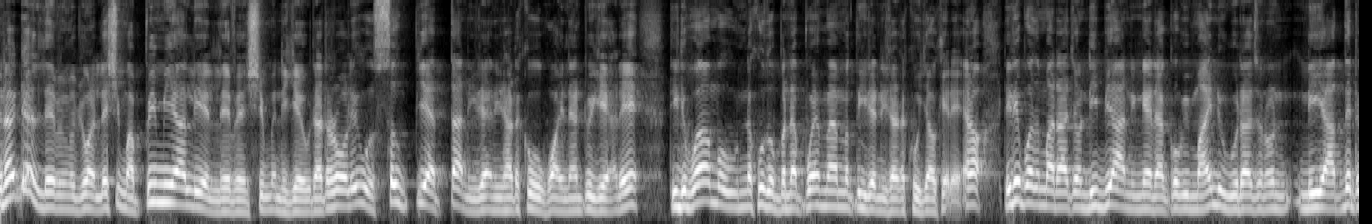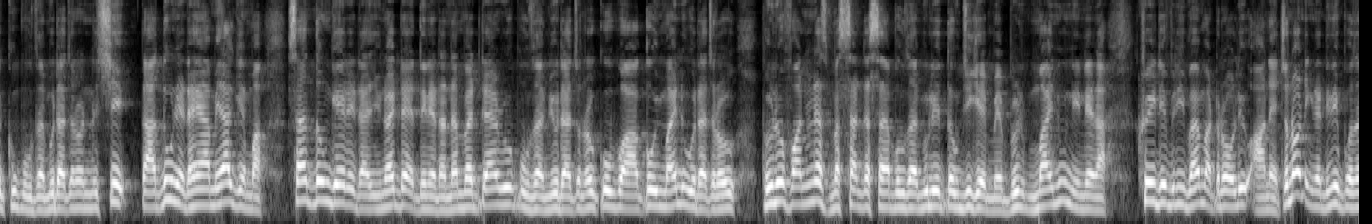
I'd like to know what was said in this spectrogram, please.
United level မပြောနဲ့လက်ရှိမှာ Premier League ရဲ့ level ရှိမနေခဲ့ဘူးဒါတော်တော်လေးကိုစုပ်ပြတ်တက်နေတဲ့အနေအထားတစ်ခုကို White Land တွေ့ခဲ့ရတယ်ဒီတပွဲမဟုတ်ဘူးနှစ်ခုဆိုဘယ်နှပွဲမှန်းမသိတဲ့အနေအထားတစ်ခုရောက်ခဲ့တယ်အဲ့တော့ဒီနေ့ပွဲစမှာဒါကျွန်တော်ဒီပြအနေနဲ့ဒါကိုဘီမိုင်းလူကိုဒါကျွန်တော်နေရာအသစ်တစ်ခုပုံစံမျိုးဒါကျွန်တော်ရှေ့ဒါသူ့နဲ့ဒဏ်ရာမရခင်မှာစမ်းသုံးခဲ့တဲ့ဒါ United အသင်းနဲ့ဒါ number 10 rule ပုံစံမျိုးဒါကျွန်တော်ကိုပါကိုဘီမိုင်းလူကိုဒါကျွန်တော် Bruno Fernandes မဆန်တဆန်ပုံစံမျိုးလေးတုံးကြည့်ခဲ့မယ်မိုင်းလူအနေနဲ့ဒါ creativity ဘိုင်းမှာတော်တော်လေးအားနေကျွန်တော်အနေနဲ့ဒီနေ့ပွဲစ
